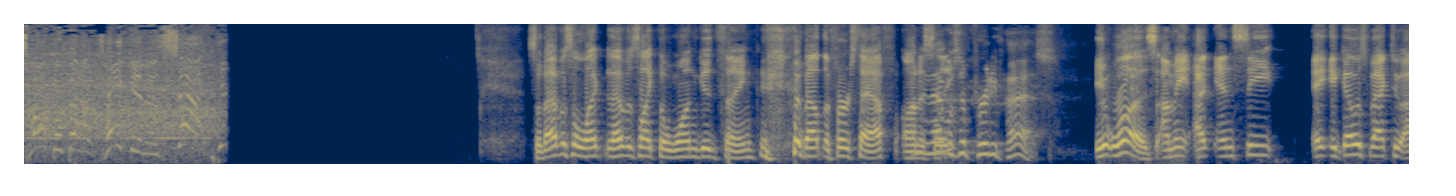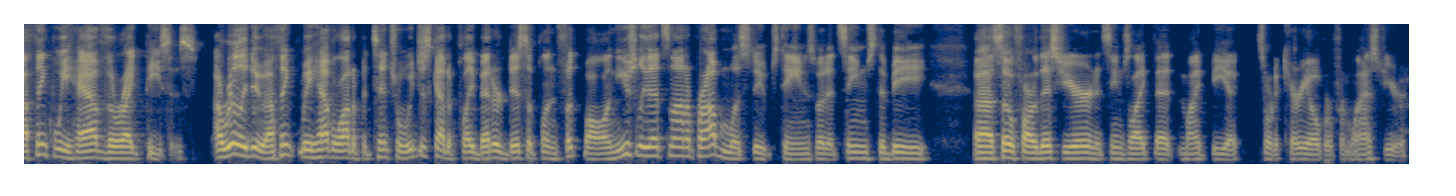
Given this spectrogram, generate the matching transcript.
Talk about taking a shot. So that was elect. That was like the one good thing about the first half. Honestly, I mean, that was a pretty pass. It was. I mean, I, and see, it, it, goes back to I think we have the right pieces. I really do. I think we have a lot of potential. We just got to play better, disciplined football, and usually that's not a problem with Stoops teams, but it seems to be uh, so far this year, and it seems like that might be a sort of carryover from last year.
